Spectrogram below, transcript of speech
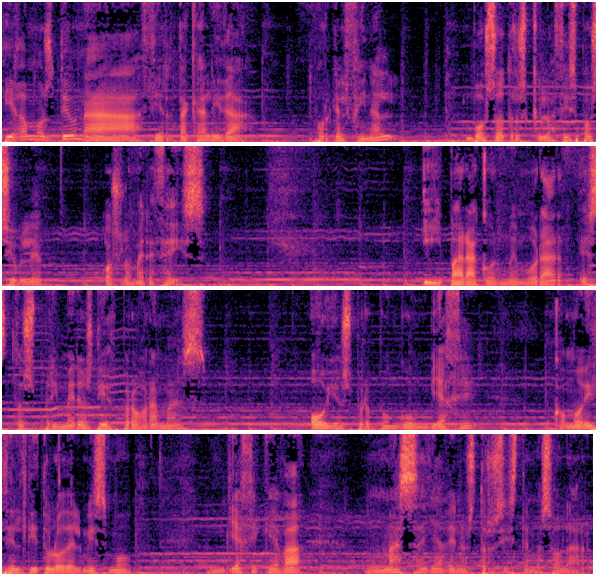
digamos, de una cierta calidad. Porque al final, vosotros que lo hacéis posible, os lo merecéis. Y para conmemorar estos primeros 10 programas, hoy os propongo un viaje, como dice el título del mismo, un viaje que va más allá de nuestro sistema solar,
